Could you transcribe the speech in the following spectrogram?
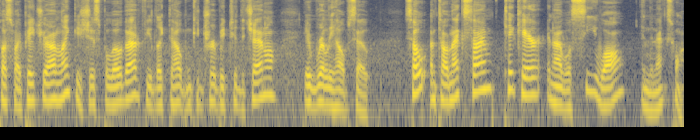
Plus my Patreon link is just below that if you'd like to help and contribute to the channel. It really helps out. So until next time, take care and I will see you all in the next one.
